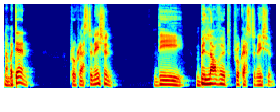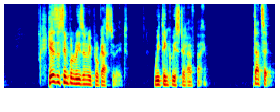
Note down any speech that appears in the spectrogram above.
Number 10, procrastination. The beloved procrastination. Here's the simple reason we procrastinate we think we still have time. That's it.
